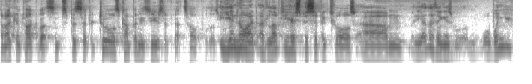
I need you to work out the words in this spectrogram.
And I can talk about some specific tools companies use if that's helpful as well. Yeah, no, I'd, I'd love to hear specific tools. Um, the other thing is when you're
